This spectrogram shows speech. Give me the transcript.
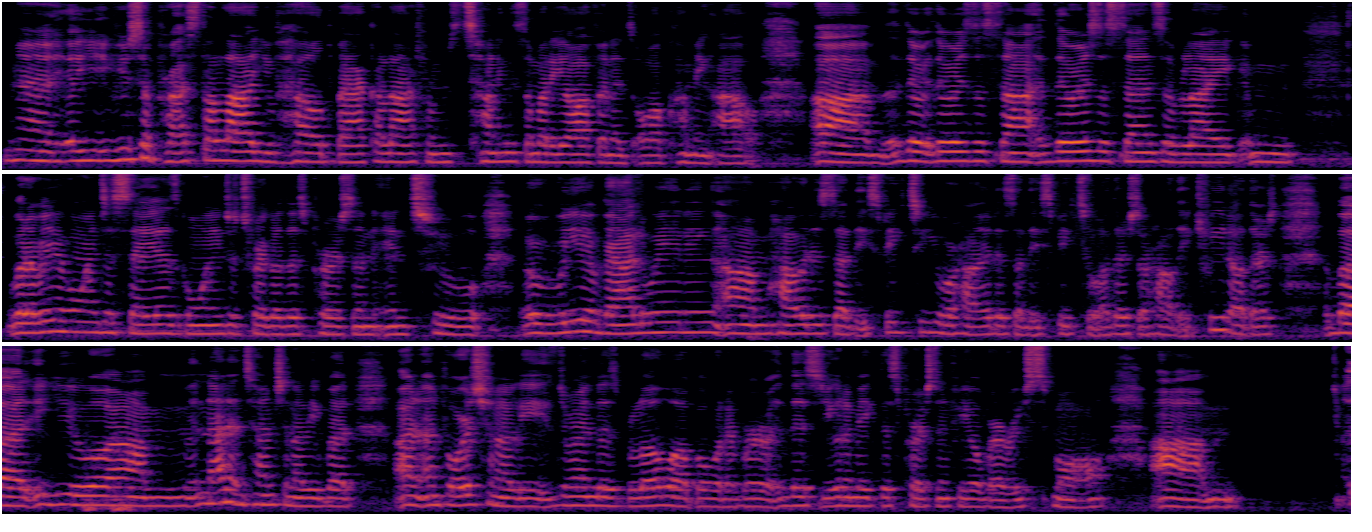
uh, you, you suppressed a lot you've held back a lot from telling somebody off and it's all coming out. Um there there is a there is a sense of like um, whatever you're going to say is going to trigger this person into reevaluating um, how it is that they speak to you or how it is that they speak to others or how they treat others. But you, um, not intentionally, but unfortunately, during this blow up or whatever, this you're going to make this person feel very small. Um,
